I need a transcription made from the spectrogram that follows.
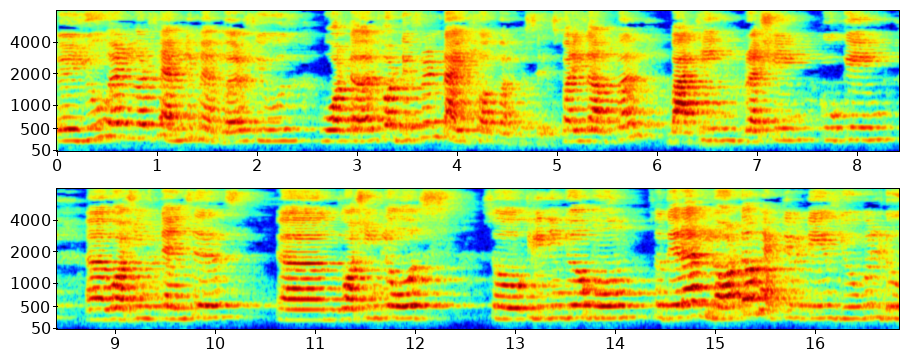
uh, you and your family members use water for different types of purposes. For example, bathing, brushing, cooking, uh, washing utensils, um, washing clothes, so cleaning your home. So there are a lot of activities you will do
